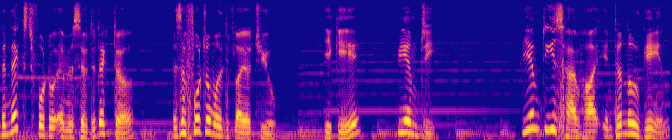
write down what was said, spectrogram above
The next photoemissive detector is a photomultiplier tube, aka PMT. PMTs have high internal gain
